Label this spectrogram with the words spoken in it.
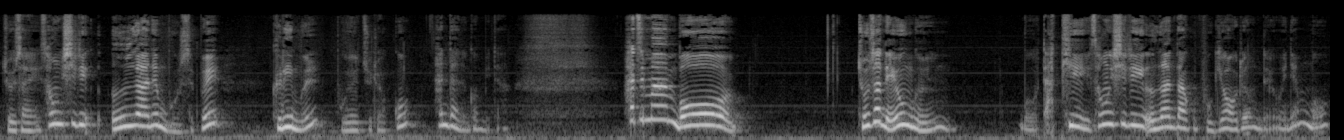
조사에 성실히 응하는 모습을 그림을 보여주려고 한다는 겁니다. 하지만 뭐 조사 내용은 뭐 딱히 성실히 응한다고 보기 어려운데요. 왜냐면 뭐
